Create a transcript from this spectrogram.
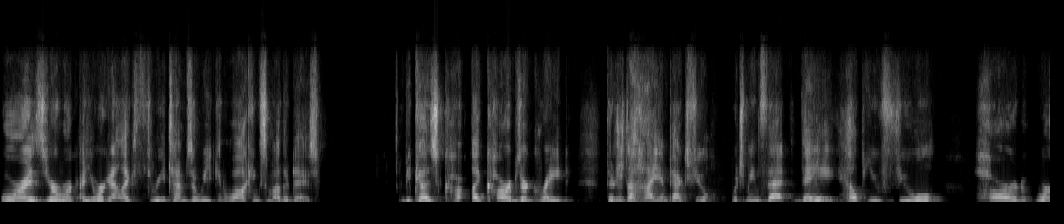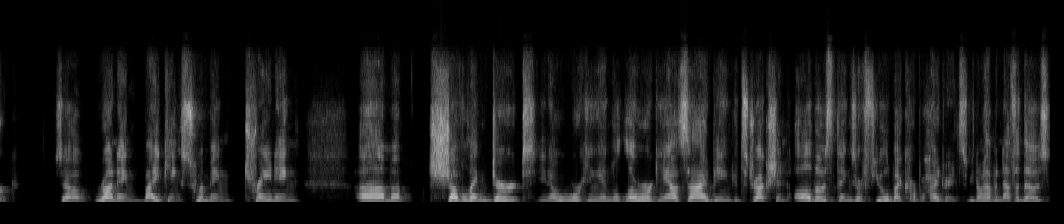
or is your work are you working out like three times a week and walking some other days? Because car- like carbs are great. They're just a high impact fuel which means that they help you fuel hard work. So running biking swimming training um, shoveling dirt you know working in working outside being in construction all those things are fueled by carbohydrates. If you don't have enough of those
